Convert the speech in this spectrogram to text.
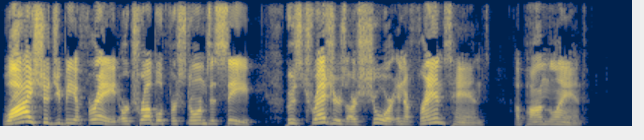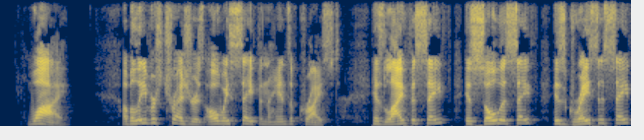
Why should you be afraid or troubled for storms at sea, whose treasures are sure in a friend's hand upon land? Why? A believer's treasure is always safe in the hands of Christ. His life is safe, his soul is safe, his grace is safe,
